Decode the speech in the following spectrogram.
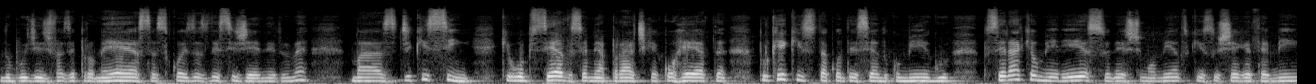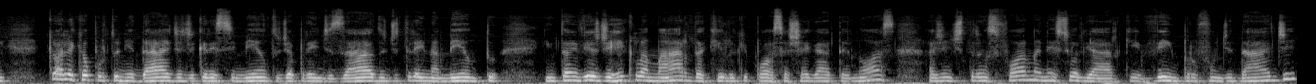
no budismo, fazer promessas, coisas desse gênero, né? Mas de que sim, que eu observo se a minha prática é correta, por que, que isso está acontecendo comigo, será que eu mereço neste momento que isso chegue até mim? Que olha que oportunidade de crescimento, de aprendizado, de treinamento. Então, em vez de reclamar daquilo que possa chegar até nós, a gente transforma nesse olhar que vê em profundidade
